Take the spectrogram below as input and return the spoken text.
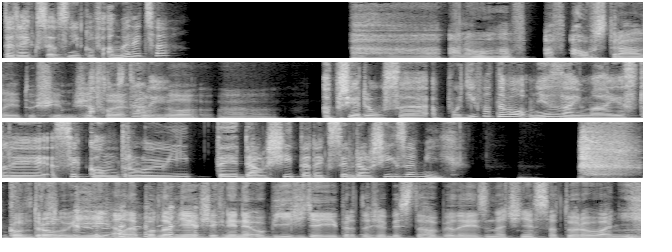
TEDx vznikl v Americe? Uh, ano, a v, a v Austrálii tuším, že to jako bylo uh, a přijedou se podívat? Nebo mě zajímá, jestli si kontrolují ty další TEDxy v dalších zemích kontrolují, ale podle mě všechny neobjíždějí, protože by z toho byli značně saturovaní,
